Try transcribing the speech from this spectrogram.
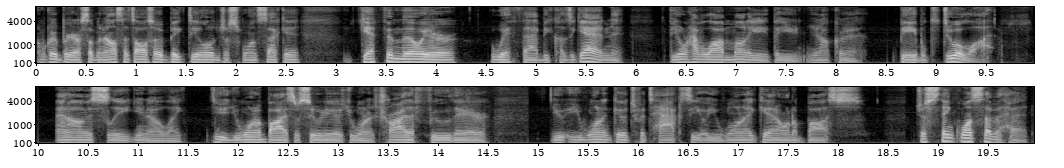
I'm going to bring up something else that's also a big deal in just one second. Get familiar with that because again, if you don't have a lot of money, then you, you're not going to be able to do a lot. And obviously, you know, like you, you want to buy some souvenirs, you want to try the food there, you you want to go to a taxi or you want to get on a bus. Just think one step ahead.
